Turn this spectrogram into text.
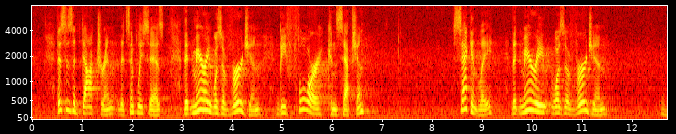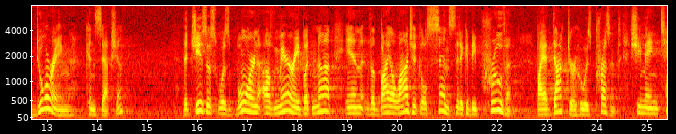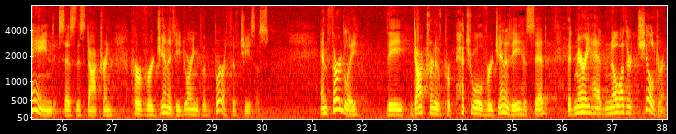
This is a doctrine that simply says that Mary was a virgin before conception. Secondly, that Mary was a virgin during conception. That Jesus was born of Mary, but not in the biological sense that it could be proven by a doctor who was present. She maintained, says this doctrine, her virginity during the birth of Jesus. And thirdly, the doctrine of perpetual virginity has said that Mary had no other children,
